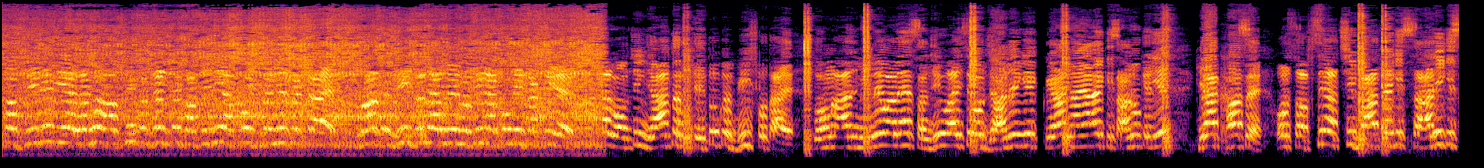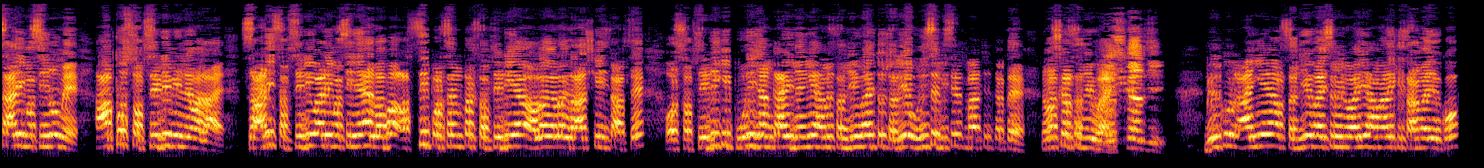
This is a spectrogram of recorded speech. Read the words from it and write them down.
सब्सिडी भी लगभग अस्सी परसेंट तक सब्सिडी आपको इसमें मिल सकता है। बीस ज़्यादातर खेतों पर बीच होता है। तो हम आज मिलने वाले हैं संजीव भाई से और जानेंगे क्या नया है किसानों के लिए क्या खास है। और सबसे अच्छी बात है कि सारी की सारी मशीनों में आपको सब्सिडी मिलने वाला है। सारी सब्सिडी वाली मशीनें हैं लगभग 80 परसेंट तक सब्सिडी है अलग अलग राज्य के हिसाब से। और सब्सिडी की पूरी जानकारी देंगे हमें संजीव भाई तो चलिए उन्हीं से विशेष बातचीत करते हैं। नमस्कार संजीव भाई। नमस्कार जी। बिल्कुल आइए और संजीव भाई से मिलवाइए हमारे किसान भाइयों को।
